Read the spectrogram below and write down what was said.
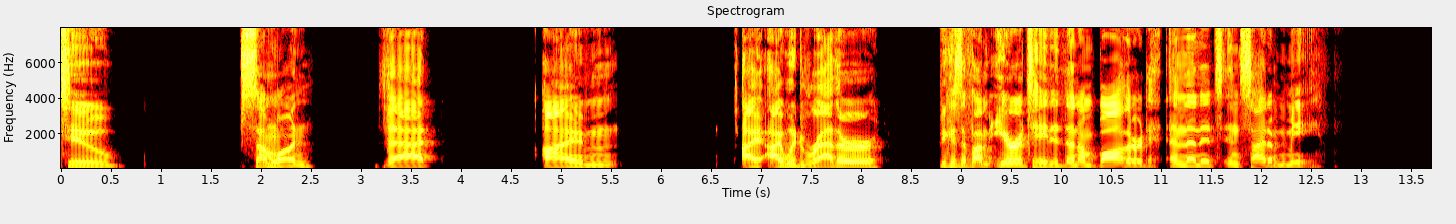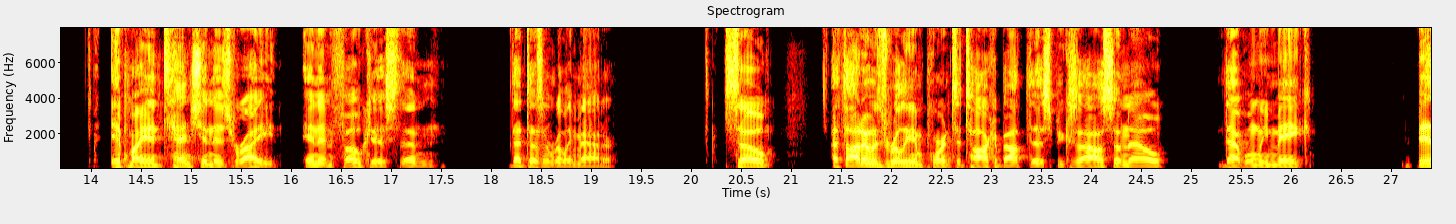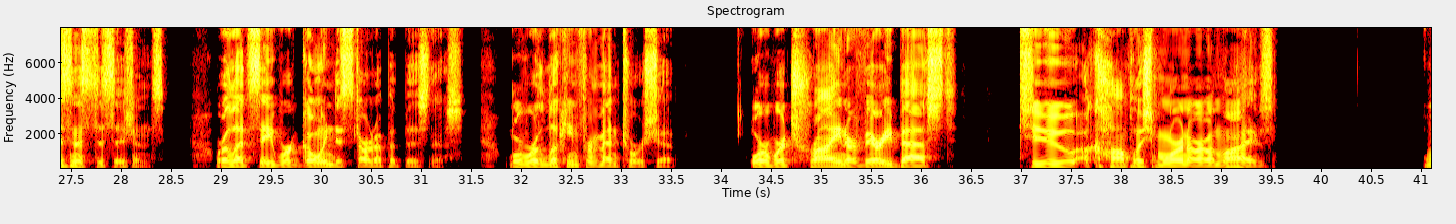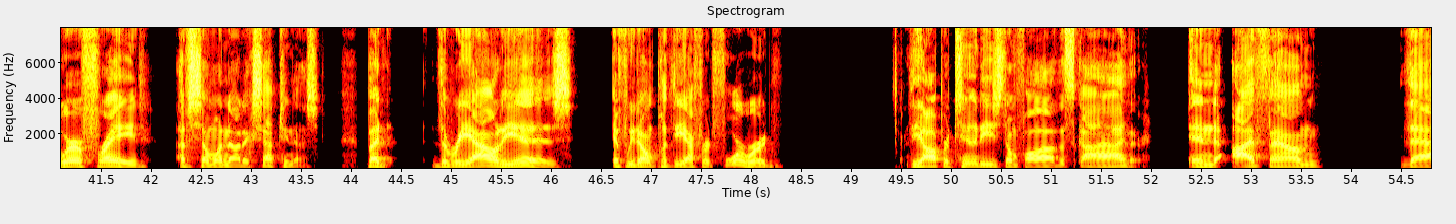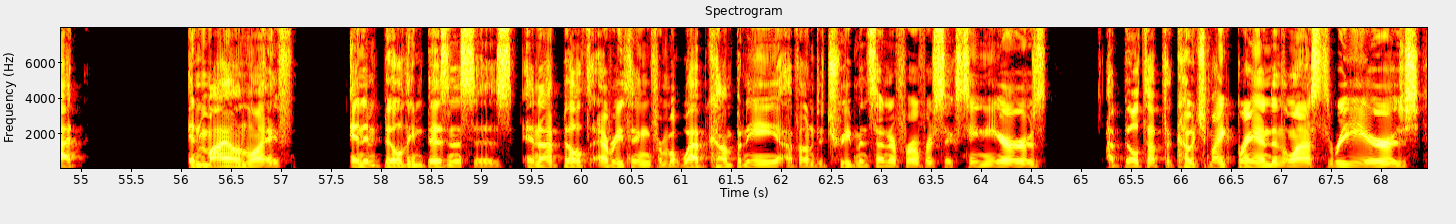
to someone that I'm I I would rather because if I'm irritated then I'm bothered and then it's inside of me. If my intention is right and in focus then that doesn't really matter. So I thought it was really important to talk about this because I also know that when we make business decisions, or let's say we're going to start up a business, or we're looking for mentorship, or we're trying our very best to accomplish more in our own lives, we're afraid of someone not accepting us. But the reality is, if we don't put the effort forward, the opportunities don't fall out of the sky either. And I've found that in my own life and in building businesses, and I've built everything from a web company, I've owned a treatment center for over 16 years. I've built up the Coach Mike brand in the last three years.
